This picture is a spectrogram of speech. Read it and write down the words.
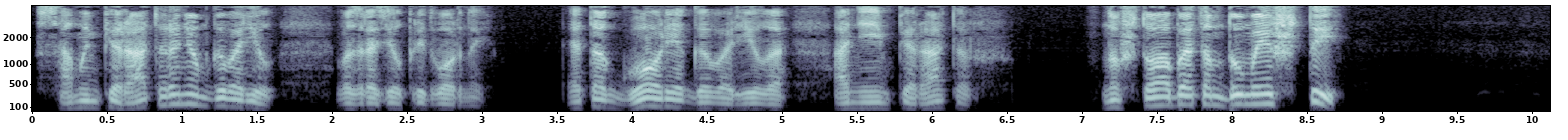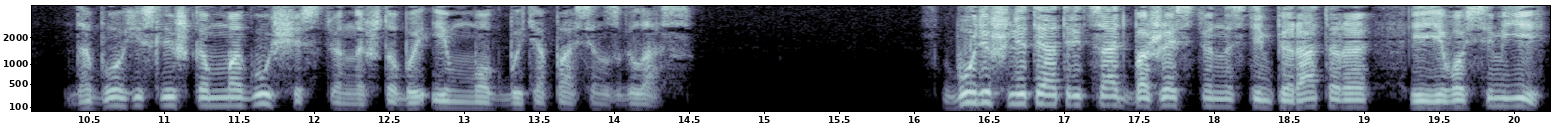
«Сам император о нем говорил», — возразил придворный. «Это горе говорило, а не император». Но что об этом думаешь ты? Да боги слишком могущественны, чтобы им мог быть опасен с глаз. Будешь ли ты отрицать божественность императора и его семьи?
